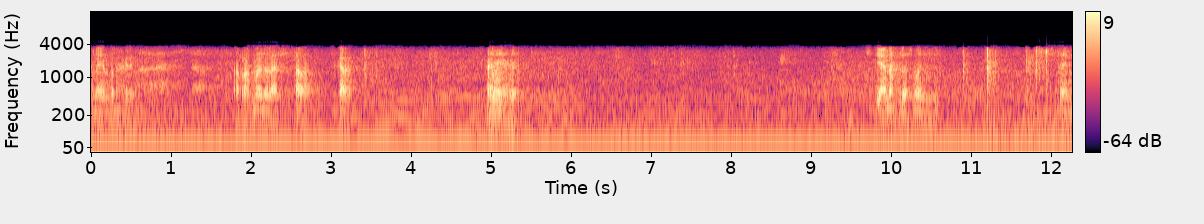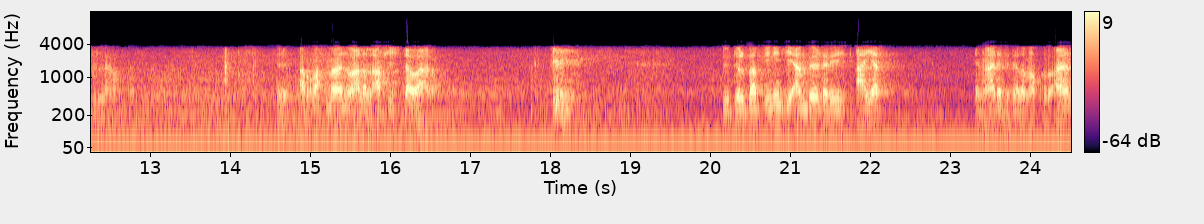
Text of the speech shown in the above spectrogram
mana yang terakhir Ar-Rahmanul Astawa sekarang. Istianah sudah semuanya sih. Alhamdulillah Ar-Rahmanu 'alal 'arsy istawa. Judul bab ini diambil dari ayat yang ada di dalam Al-Quran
